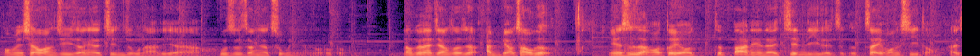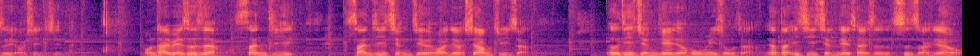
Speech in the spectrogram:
我们消防局长要进驻哪里啊？护士长要处理啊，都都都。那我跟他讲说，就按表操课，因为事实上我对我这八年来建立的这个灾防系统还是有信心的。我们台北是这样，三级三级警戒的话就消防局长，二级警戒就副秘书长，要到一级警戒才是市长要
